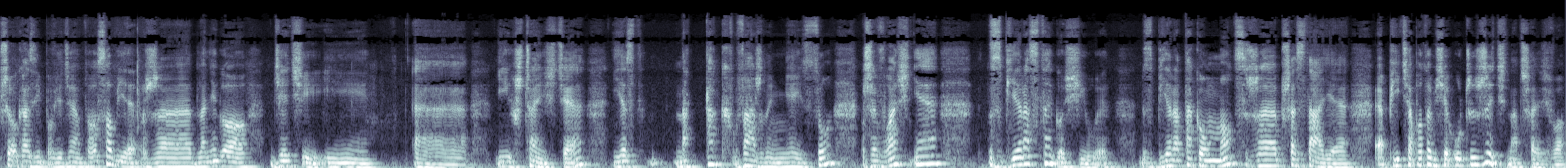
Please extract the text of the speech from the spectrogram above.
przy okazji powiedziałem to o sobie, że dla niego dzieci i e, ich szczęście jest na tak ważnym miejscu, że właśnie zbiera z tego siły, zbiera taką moc, że przestaje pić, a potem się uczy żyć na trzeźwo.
